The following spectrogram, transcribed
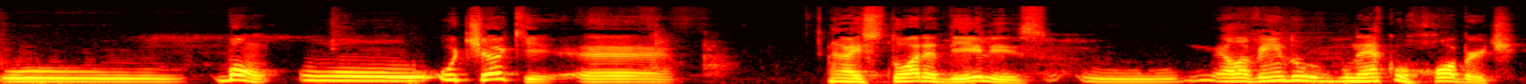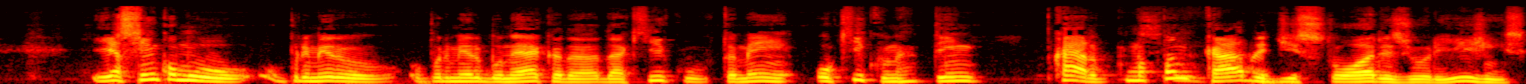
O... Bom, o, o Chuck, é, a história deles, o- ela vem do boneco Robert. E assim como o primeiro, o primeiro boneco da, da Kiko, também, o Kiko, né? Tem, cara, uma pancada de histórias e origens.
